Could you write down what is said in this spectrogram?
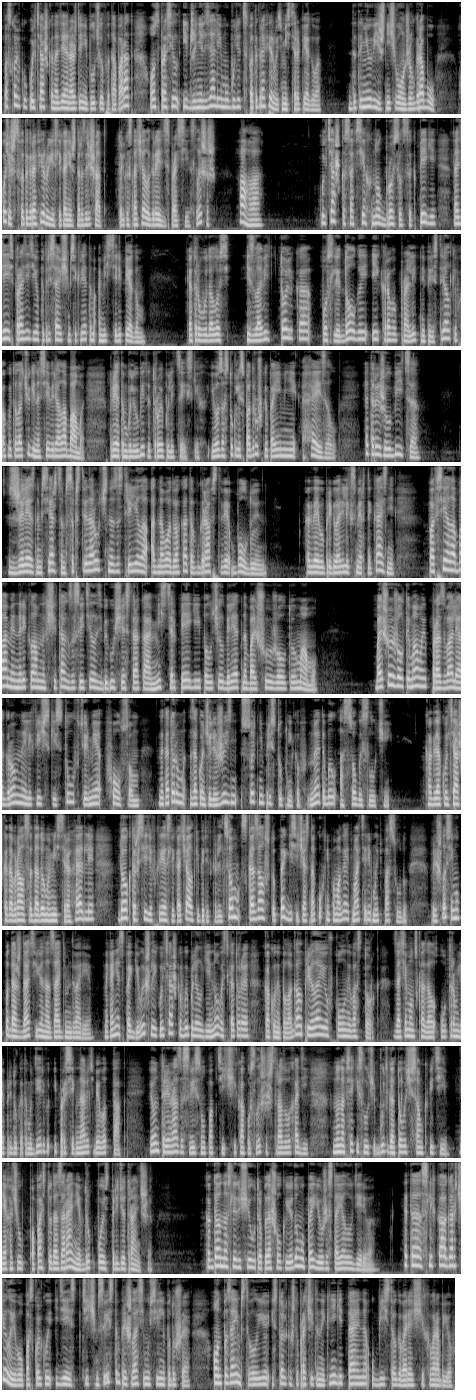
Поскольку культяшка на день рождения получил фотоаппарат, он спросил Иджи, нельзя ли ему будет сфотографировать мистера Пегова. Да ты не увидишь ничего, он же в гробу. Хочешь, сфотографируй, если, конечно, разрешат. Только сначала Грейди спроси, слышишь? Ага. Культяшка со всех ног бросился к Пеги, надеясь поразить ее потрясающим секретом о мистере Пегом, которого удалось изловить только после долгой и кровопролитной перестрелки в какой-то лачуге на севере Алабамы. При этом были убиты трое полицейских. Его застукали с подружкой по имени Хейзел. Эта рыжая убийца с железным сердцем собственноручно застрелила одного адвоката в графстве Болдуин. Когда его приговорили к смертной казни, по всей Алабаме на рекламных щитах засветилась бегущая строка «Мистер Пегги получил билет на большую желтую маму». Большой желтой мамой прозвали огромный электрический стул в тюрьме Фолсом, на котором закончили жизнь сотни преступников, но это был особый случай. Когда культяшка добрался до дома мистера Хедли, доктор, сидя в кресле качалки перед крыльцом, сказал, что Пегги сейчас на кухне помогает матери мыть посуду. Пришлось ему подождать ее на заднем дворе. Наконец Пегги вышла, и культяшка выпалил ей новость, которая, как он и полагал, привела ее в полный восторг. Затем он сказал, утром я приду к этому дереву и просигналю тебе вот так. И он три раза свистнул по птичьи. Как услышишь, сразу выходи. Но на всякий случай будь готова часам к пяти. Я хочу попасть туда заранее, вдруг поезд придет раньше. Когда он на следующее утро подошел к ее дому, Пегги уже стояла у дерева. Это слегка огорчило его, поскольку идея с птичьим свистом пришлась ему сильно по душе. Он позаимствовал ее из только что прочитанной книги «Тайна убийства говорящих воробьев».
